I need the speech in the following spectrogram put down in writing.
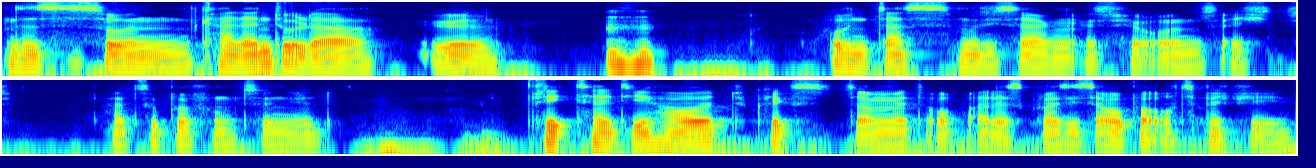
Das ist so ein Calendula-Öl. Mhm. Und das, muss ich sagen, ist für uns echt, hat super funktioniert pflegt halt die Haut, du kriegst damit auch alles quasi sauber, auch zum Beispiel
